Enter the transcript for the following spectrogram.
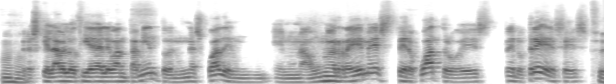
pero es que la velocidad de levantamiento en un squad, en, una 1RM es 0,4, es 0,3, es... Sí.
